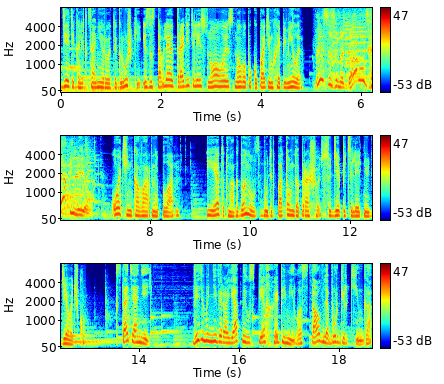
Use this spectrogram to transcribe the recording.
Дети коллекционируют игрушки и заставляют родителей снова и снова покупать им хэппи-милы. This is a McDonald's Happy Meal. Очень коварный план. И этот Макдоналдс будет потом допрашивать в суде пятилетнюю девочку. Кстати, о ней. Видимо, невероятный успех Хэппи Мила стал для Бургер Кинга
